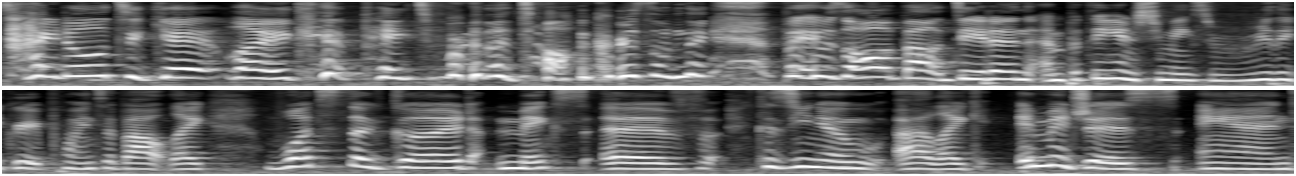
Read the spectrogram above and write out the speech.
title to get like picked for the talk or something, but it was all about data and empathy, and she makes really great points about like what's the good mix of because you know uh, like images and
